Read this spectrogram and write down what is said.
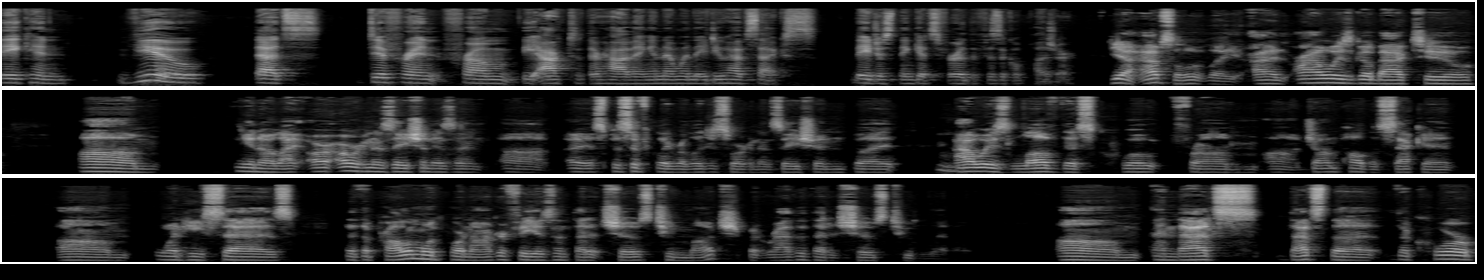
they can view that's different from the act that they're having. And then when they do have sex they just think it's for the physical pleasure. Yeah absolutely. I, I always go back to um, you know, like our organization isn't uh, a specifically religious organization, but mm-hmm. I always love this quote from uh, John Paul II um, when he says that the problem with pornography isn't that it shows too much, but rather that it shows too little. Um, and that's that's the the core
